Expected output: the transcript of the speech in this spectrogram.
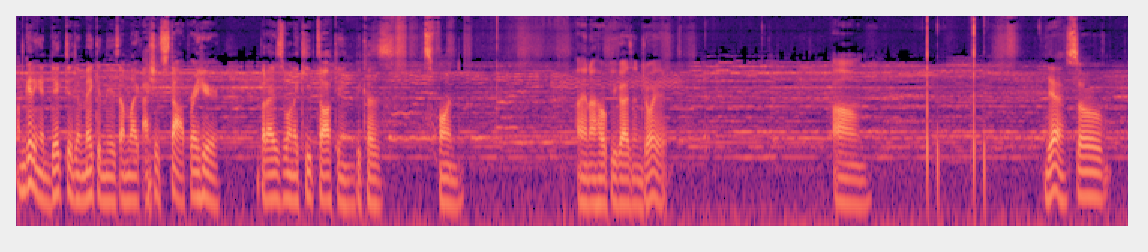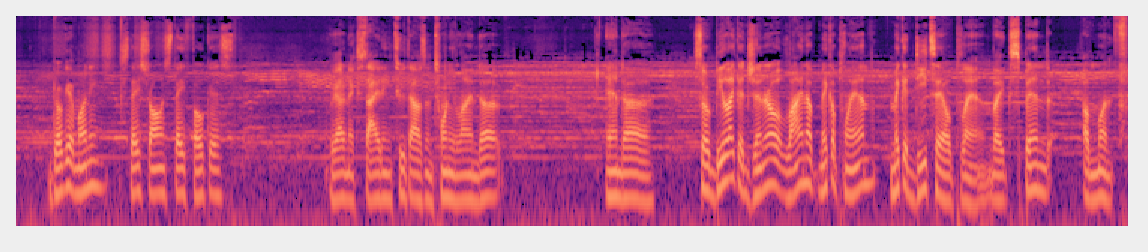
I'm getting addicted to making these. I'm like, I should stop right here. But I just want to keep talking because it's fun. And I hope you guys enjoy it. Um, yeah, so go get money, stay strong, stay focused. We got an exciting 2020 lined up. And uh so be like a general, line up, make a plan, make a detailed plan. Like spend a month.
